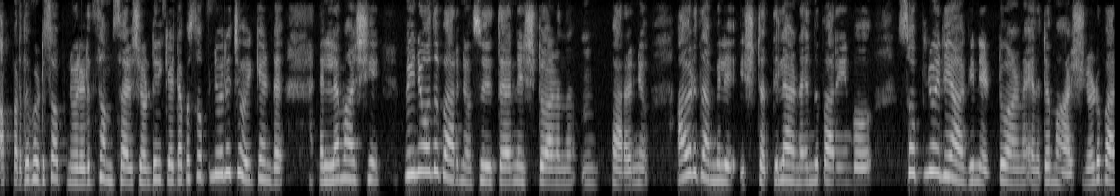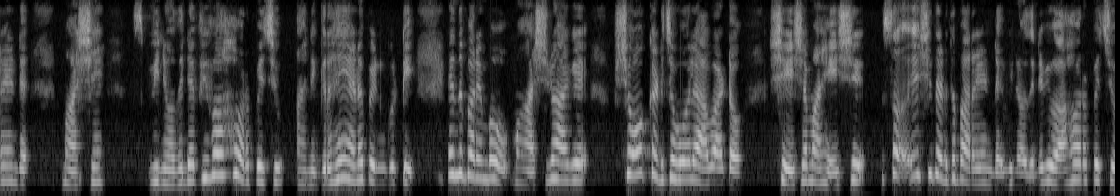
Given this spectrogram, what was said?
അപ്പുറത്ത് പോയിട്ട് സ്വപ്നവരെടുത്ത് സംസാരിച്ചുകൊണ്ടിരിക്കട്ടെ അപ്പൊ സ്വപ്നവര് ചോദിക്കണ്ട് അല്ല മാഷി വിനോദ് പറഞ്ഞു സുജിത്തേറിന് ഇഷ്ടമാണെന്ന്. പറഞ്ഞു. അവർ തമ്മിൽ ഇഷ്ടത്തിലാണ് എന്ന് പറയുമ്പോൾ സ്വപ്നവലി ആകെ ഞെട്ടുവാണ്. എന്നിട്ട് മാഷിനോട് പറയണ്ട് മാഷെ വിനോദിന്റെ വിവാഹം ഉറപ്പിച്ചു. അനുഗ്രഹയാണ് പെൺകുട്ടി. എന്ന് പറയുമ്പോൾ മാഷിനും ആകെ ഷോക്ക് അടിച്ച പോലെ ആവാട്ടോ. ശേഷം മഹേഷ് ഇതെടുത്ത് പറയുന്നുണ്ട് വിനോദിന്റെ വിവാഹം ഉറപ്പിച്ചു.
